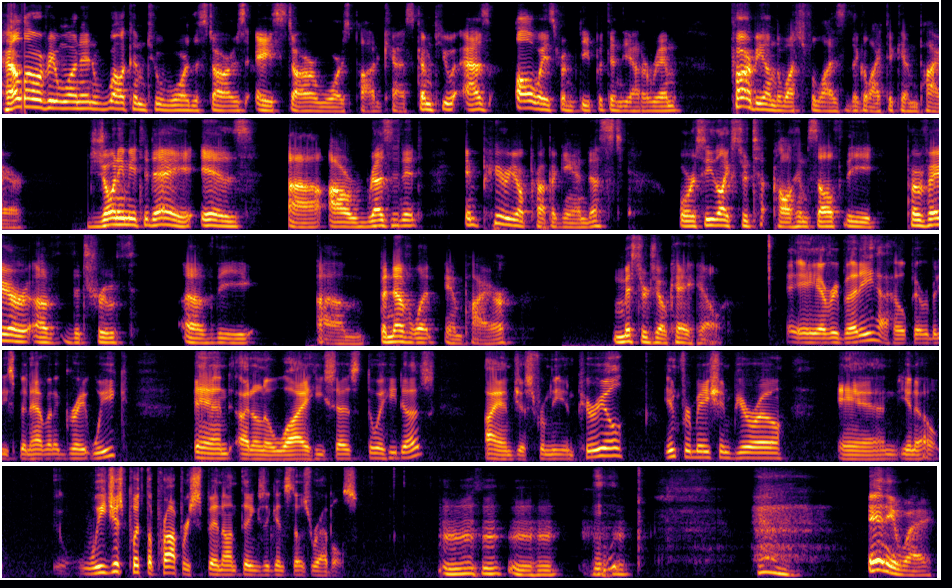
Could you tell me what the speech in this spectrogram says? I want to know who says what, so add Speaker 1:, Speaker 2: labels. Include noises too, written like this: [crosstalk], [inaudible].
Speaker 1: Hello, everyone, and welcome to War of the Stars, a Star Wars podcast. Come to you, as always, from deep within the Outer Rim, far beyond the watchful eyes of the Galactic Empire. Joining me today is uh, our resident Imperial propagandist, or as he likes to t- call himself, the purveyor of the truth of the um, benevolent empire, Mr. Joe Cahill.
Speaker 2: Hey, everybody. I hope everybody's been having a great week. And I don't know why he says the way he does. I am just from the Imperial Information Bureau. And, you know, we just put the proper spin on things against those rebels.
Speaker 1: Mm-hmm. Mm-hmm. mm-hmm. [sighs] anyway,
